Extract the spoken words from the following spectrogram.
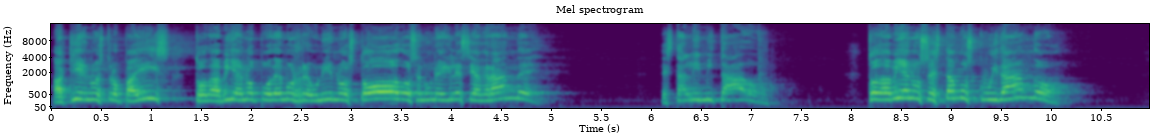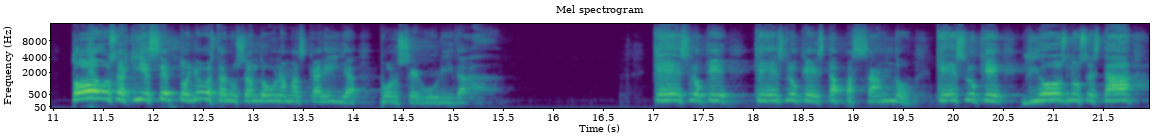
Aquí en nuestro país todavía no podemos reunirnos todos en una iglesia grande. Está limitado. Todavía nos estamos cuidando. Todos aquí, excepto yo, están usando una mascarilla por seguridad. ¿Qué es, lo que, ¿Qué es lo que está pasando? ¿Qué es lo que Dios nos está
